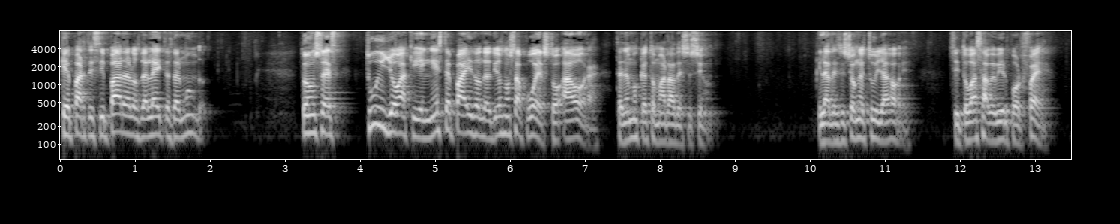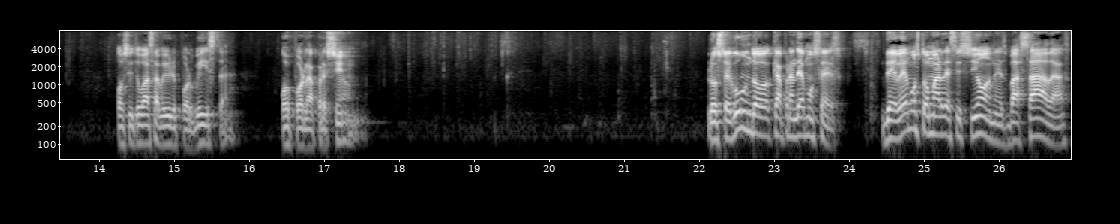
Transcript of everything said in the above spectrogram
que participar de los deleites del mundo. Entonces, tú y yo aquí, en este país donde Dios nos ha puesto ahora, tenemos que tomar la decisión. Y la decisión es tuya hoy. Si tú vas a vivir por fe o si tú vas a vivir por vista o por la presión. Lo segundo que aprendemos es, debemos tomar decisiones basadas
